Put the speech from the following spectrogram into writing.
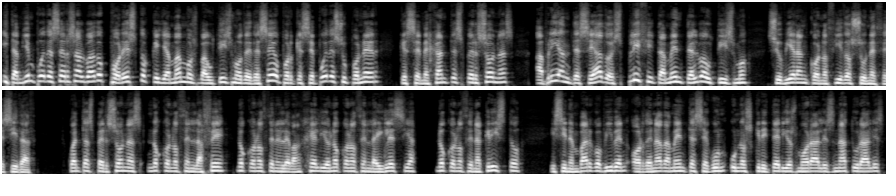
Y también puede ser salvado por esto que llamamos bautismo de deseo, porque se puede suponer que semejantes personas habrían deseado explícitamente el bautismo si hubieran conocido su necesidad cuántas personas no conocen la fe, no conocen el Evangelio, no conocen la Iglesia, no conocen a Cristo, y sin embargo viven ordenadamente según unos criterios morales naturales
